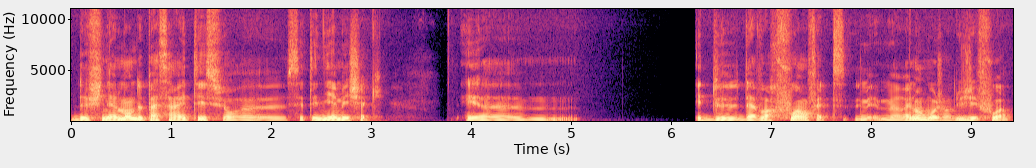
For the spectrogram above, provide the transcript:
de finalement ne pas s'arrêter sur euh, cet énième échec. Et, euh, et d'avoir foi en fait. Mais, mais réellement, moi aujourd'hui j'ai foi.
